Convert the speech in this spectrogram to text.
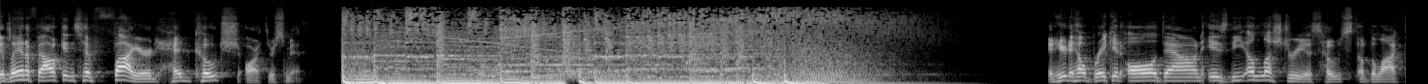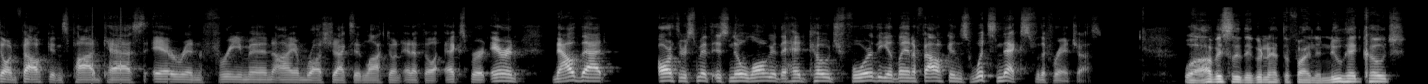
Atlanta Falcons have fired head coach Arthur Smith. And here to help break it all down is the illustrious host of the Locked On Falcons podcast, Aaron Freeman. I am Ross Jackson, Locked On NFL expert. Aaron, now that Arthur Smith is no longer the head coach for the Atlanta Falcons, what's next for the franchise? Well, obviously, they're going to have to find a new head coach,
